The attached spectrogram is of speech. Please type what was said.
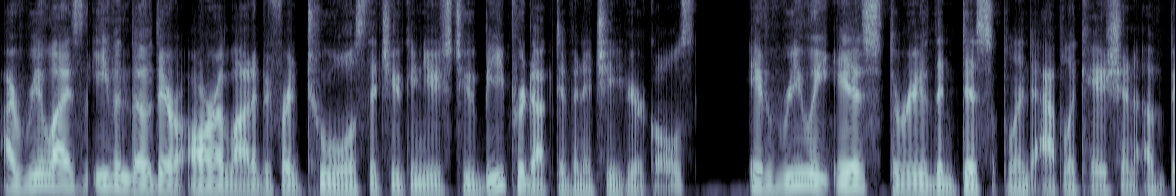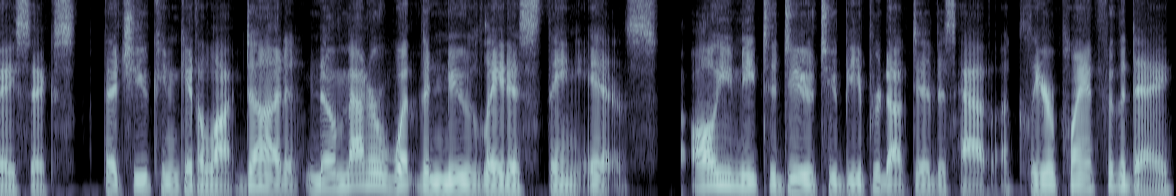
I realized even though there are a lot of different tools that you can use to be productive and achieve your goals, it really is through the disciplined application of basics that you can get a lot done, no matter what the new latest thing is. All you need to do to be productive is have a clear plan for the day,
